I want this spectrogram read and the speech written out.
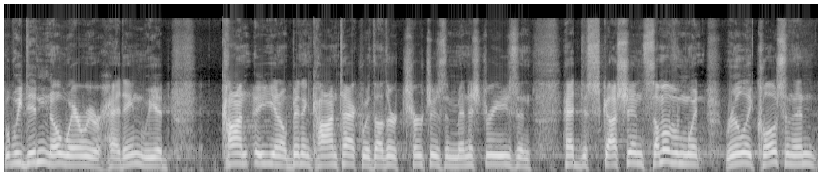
but we didn't know where we were heading. We had Con, you know, been in contact with other churches and ministries and had discussions. Some of them went really close and then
